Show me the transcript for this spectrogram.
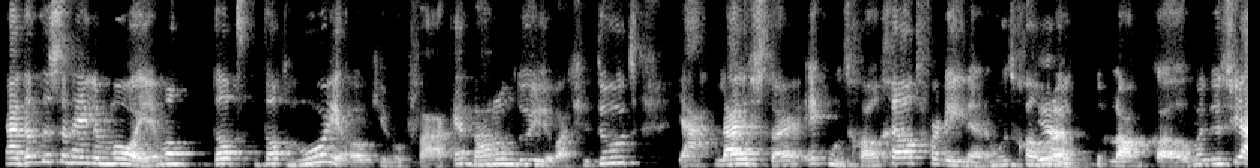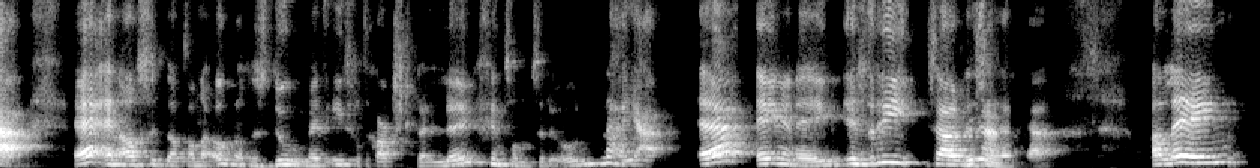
ja, dat is een hele mooie, want dat, dat hoor je ook heel vaak. Hè? Waarom doe je wat je doet? Ja, luister, ik moet gewoon geld verdienen. Er moet gewoon ja. op de plank komen. Dus ja, hè? en als ik dat dan ook nog eens doe met iets wat ik hartstikke leuk vind om te doen. Nou ja, eh, 1 en 1 is 3, zouden we Ja. zeggen. Alleen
